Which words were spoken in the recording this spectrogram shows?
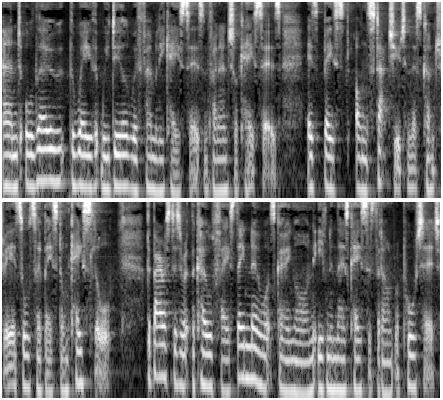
And although the way that we deal with family cases and financial cases is based on statute in this country, it's also based on case law. The barristers are at the coalface. They know what's going on, even in those cases that aren't reported.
